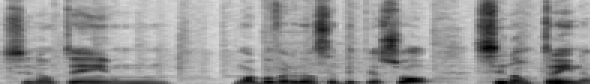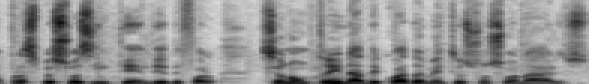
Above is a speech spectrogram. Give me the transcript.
se não tem um, uma governança de pessoal, se não treina para as pessoas entenderem de forma... Se eu não treino adequadamente os funcionários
